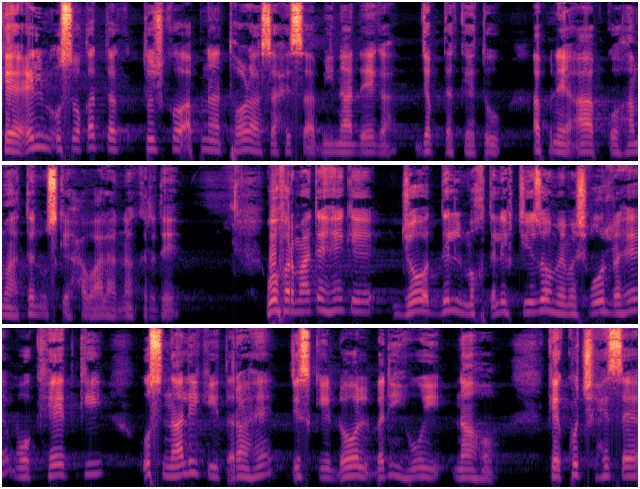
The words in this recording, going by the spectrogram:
کہ علم اس وقت تک تجھ کو اپنا تھوڑا سا حصہ بھی نہ دے گا، جب تک کہ تو اپنے آپ کو ہماتن اس کے حوالہ نہ کر دے۔ وہ فرماتے ہیں کہ جو دل مختلف چیزوں میں مشغول رہے، وہ کھیت کی اس نالی کی طرح ہے جس کی ڈول بنی ہوئی نہ ہو، کہ کچھ حصے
